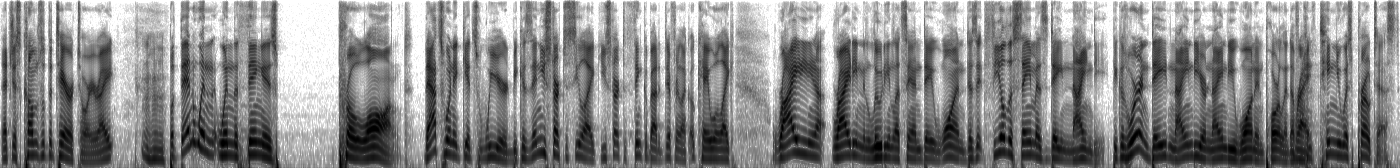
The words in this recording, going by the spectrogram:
that just comes with the territory, right?" Mm-hmm. But then when when the thing is prolonged, that's when it gets weird because then you start to see like you start to think about it differently. Like, okay, well, like rioting, rioting and looting. Let's say on day one, does it feel the same as day ninety? Because we're in day ninety or ninety one in Portland of Right. continuous protest.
